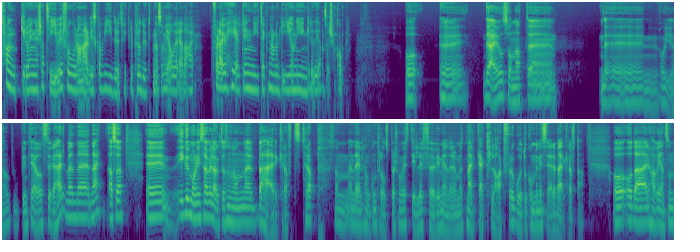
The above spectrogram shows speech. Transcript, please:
tanker og initiativer for hvordan er det vi skal videreutvikle produktene som vi allerede har. For det er jo hele tiden ny teknologi og nye ingredienser som kommer. Og øh, det er jo sånn at uh, det, oi, nå begynte jeg å surre her, men uh, nei. Altså, i Good Morning så har vi laget oss en sånn bærekraftstrapp, som en del sånn kontrollspørsmål vi stiller før vi mener om et merke er klart for å gå ut og kommunisere bærekraft. da. Og, og, der har vi en som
